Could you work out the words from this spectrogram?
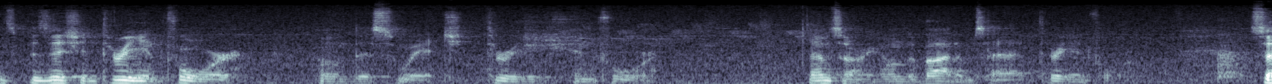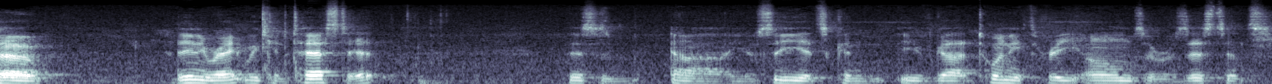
it's position three and four on this switch, three and four. I'm sorry, on the bottom side, three and four. So, at any rate, we can test it. This is, uh, you'll see it's, you've got twenty-three ohms of resistance.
